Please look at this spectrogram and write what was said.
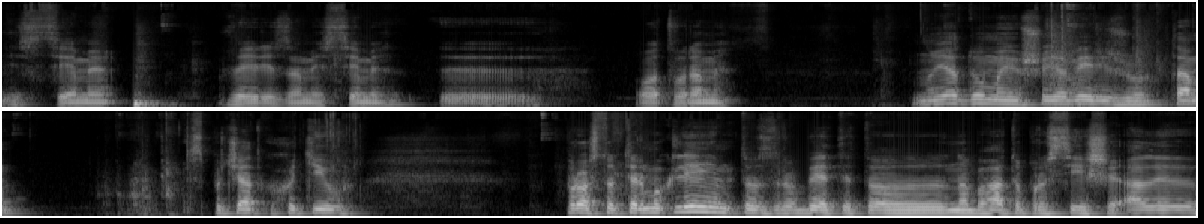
Із цими вирізами, з цими е, отворами. Ну, я думаю, що я виріжу там. Спочатку хотів просто термоклеєм то зробити, то набагато простіше. Але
